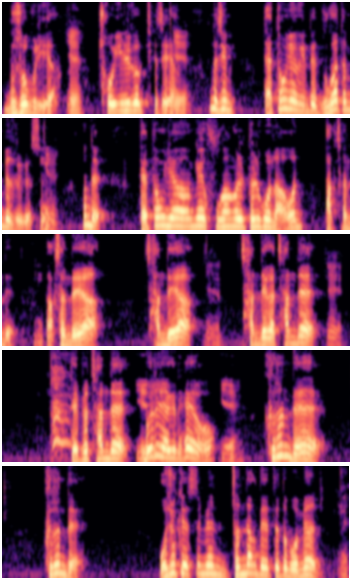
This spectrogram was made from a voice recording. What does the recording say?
무소불위야. 예. 초일극 체제야. 예. 근데 지금 대통령인데 누가 덤벼들겠어요? 예. 근데 대통령의 후광을 들고 나온 박찬대. 음. 박찬대야, 찬대야, 예. 찬대가 찬대, 예. 대표 찬대. 예. 뭐 이런 이야기를 해요. 예. 그런데, 그런데, 오죽했으면 전당대회 때도 보면 네.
